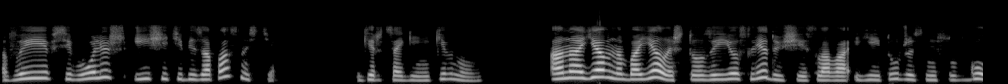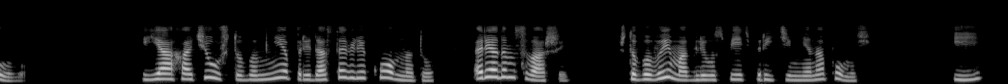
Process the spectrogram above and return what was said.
Вы всего лишь ищете безопасности? Герцогиня кивнула. Она явно боялась, что за ее следующие слова ей тут же снесут голову. Я хочу, чтобы мне предоставили комнату рядом с вашей, чтобы вы могли успеть прийти мне на помощь. И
